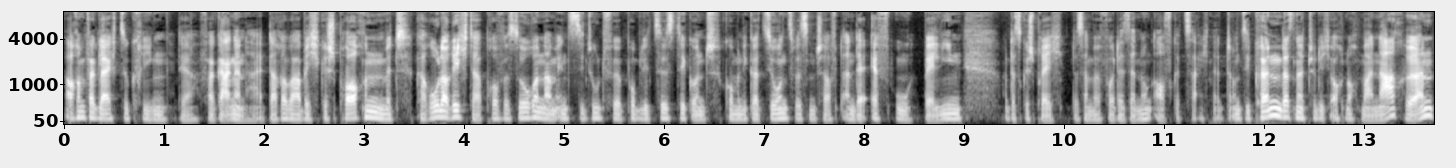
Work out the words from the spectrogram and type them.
auch im Vergleich zu Kriegen der Vergangenheit? Darüber habe ich gesprochen mit Carola Richter, Professorin am Institut für Publizistik und Kommunikationswissenschaft an der FU Berlin. Und das Gespräch, das haben wir vor der Sendung aufgezeichnet. Und Sie können das natürlich auch nochmal nachhören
